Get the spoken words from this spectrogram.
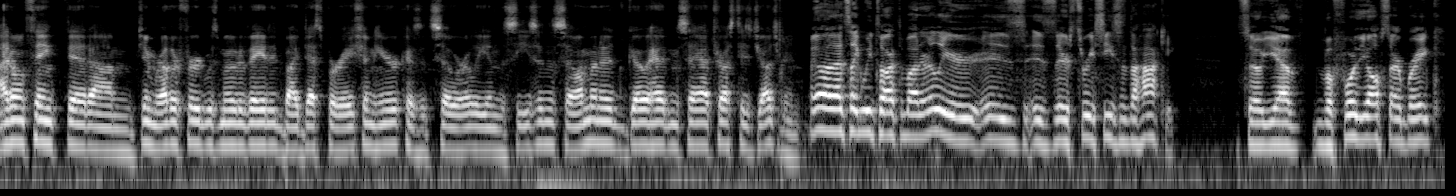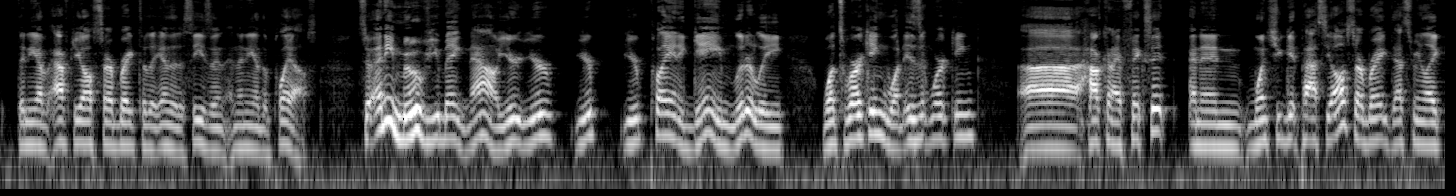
I don't think that um, Jim Rutherford was motivated by desperation here because it's so early in the season. So I'm going to go ahead and say I trust his judgment. Know, that's like we talked about earlier. Is is there's three seasons of hockey, so you have before the All Star break, then you have after the All Star break to the end of the season, and then you have the playoffs. So any move you make now, you're you're you're you're playing a game literally. What's working? What isn't working? Uh, how can I fix it? And then once you get past the All Star break, that's when you're like,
